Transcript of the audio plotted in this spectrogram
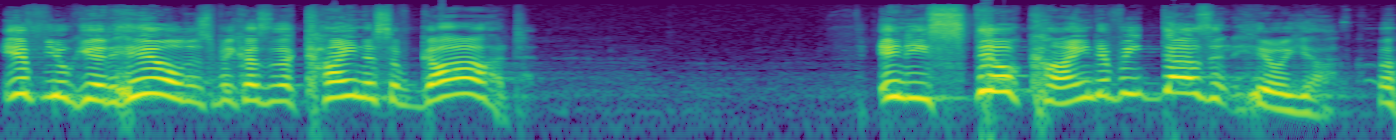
If you get healed, it's because of the kindness of God. And He's still kind if He doesn't heal you,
